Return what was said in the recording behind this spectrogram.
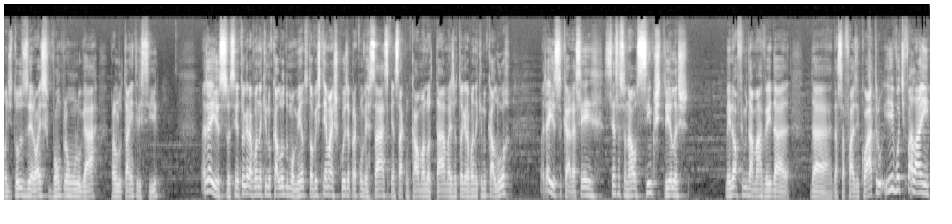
onde todos os heróis vão para um lugar para lutar entre si. Mas é isso, assim, eu tô gravando aqui no calor do momento, talvez tenha mais coisa para conversar, se pensar com calma, anotar, mas eu tô gravando aqui no calor mas é isso, cara. Sensacional. Cinco estrelas. Melhor filme da Marvel aí da, da, dessa fase 4. E vou te falar, hein?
